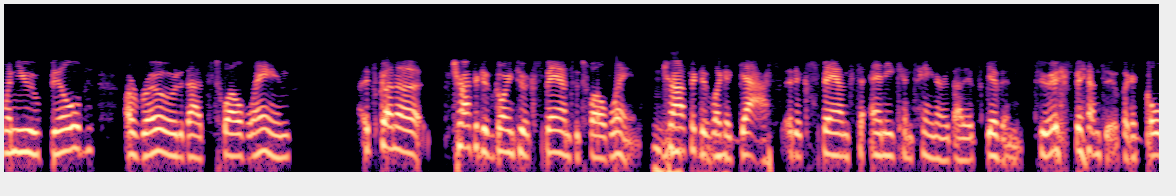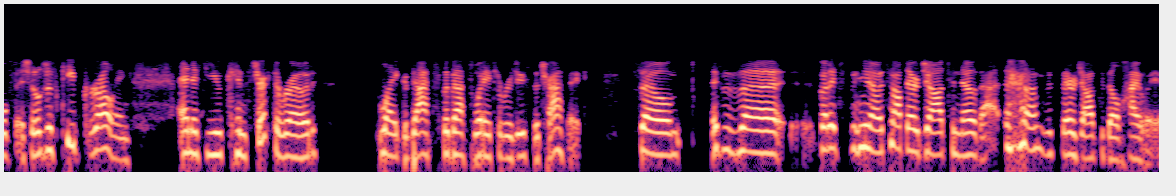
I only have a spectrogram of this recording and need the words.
when you build a road that's 12 lanes, it's gonna traffic is going to expand to 12 lanes. Mm-hmm, traffic mm-hmm. is like a gas; it expands to any container that it's given to expand to. It's like a goldfish; it'll just keep growing. And if you constrict a road, like that's the best way to reduce the traffic. So this is a, but it's you know it's not their job to know that. Um, it's their job to build highways.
